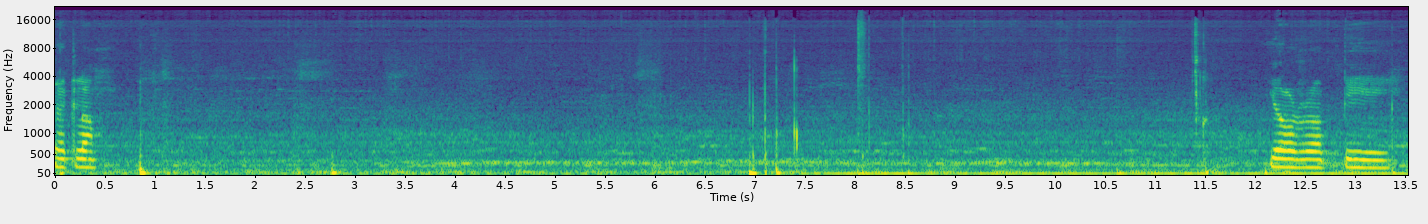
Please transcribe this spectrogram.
Reklam. Ya Rabbi.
